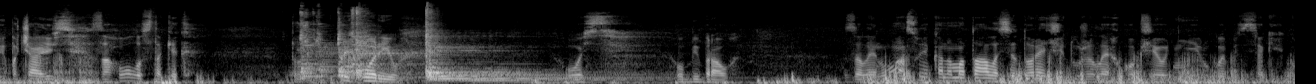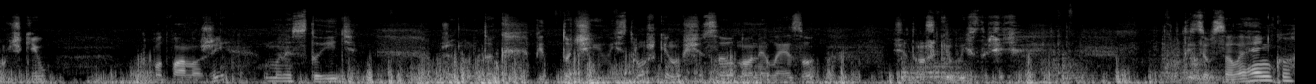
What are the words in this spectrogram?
Вибачаюсь за голос, так як прихворів. Ось обібрав зелену масу, яка намоталася. До речі, дуже легко ще однією рукою без всяких крючків. По два ножі у мене стоїть. Вже вони так підточились трошки, але ще все одно не лезо. Ще трошки вистачить. Крутиться все легенько.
